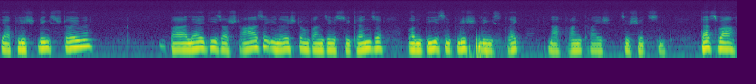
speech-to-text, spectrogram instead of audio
der Flüchtlingsströme, parallel dieser Straße in Richtung französische Grenze, um diesen Flüchtlingsdreck nach Frankreich zu schützen. Das war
